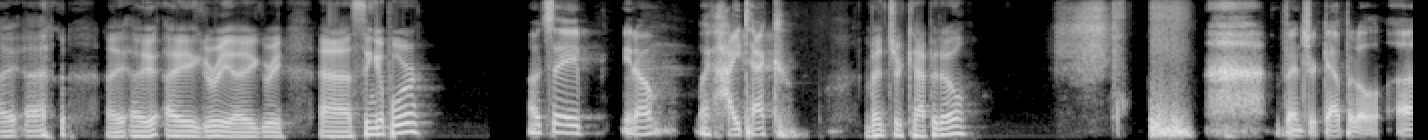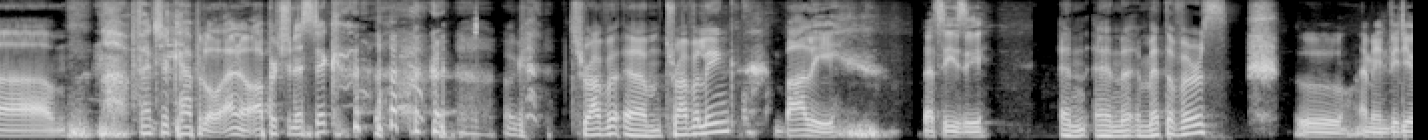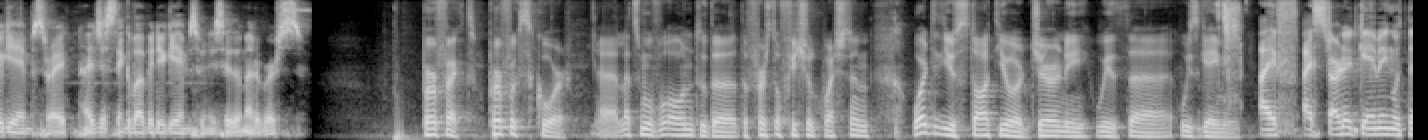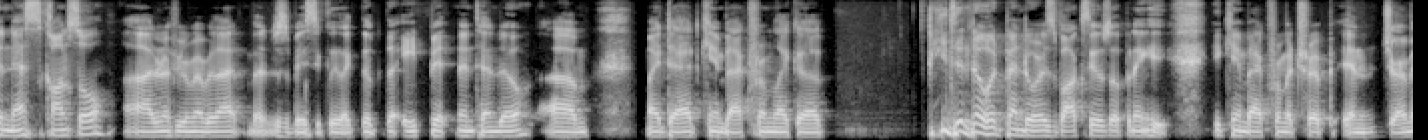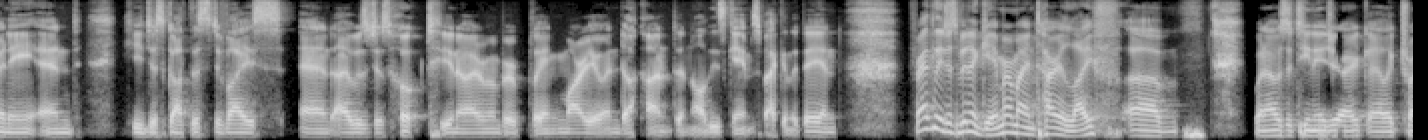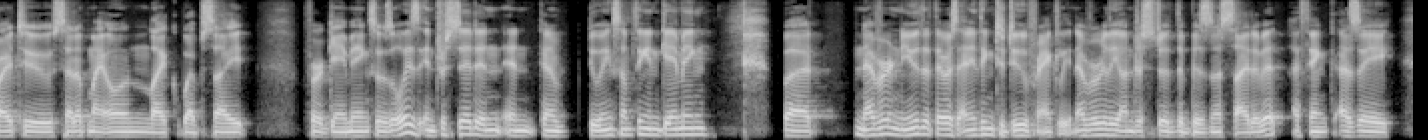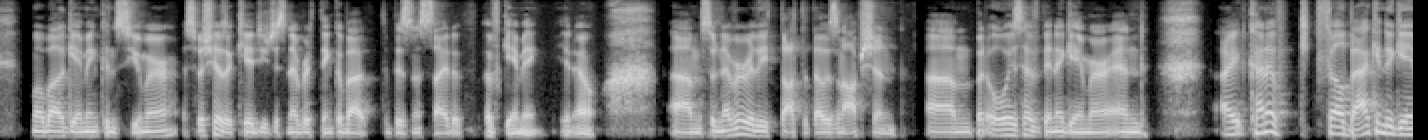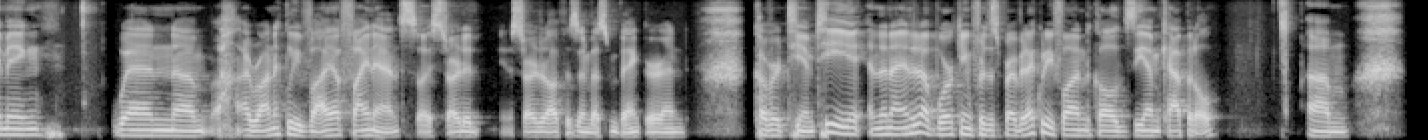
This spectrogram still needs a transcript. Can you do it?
I, uh, I, I I agree. I agree. Uh, Singapore. I would say you know like high tech, venture capital. venture capital. Um, venture capital. I don't know. Opportunistic. okay. Travel, um, traveling. Bali. That's easy. And and metaverse. Ooh, I mean, video games, right? I just think about video games when you say the metaverse. Perfect. Perfect score. Uh, let's move on to the, the first official question. Where did you start your journey with uh, with gaming? I, I started gaming with the NES console. Uh, I don't know if you remember that, but it was basically like the the eight bit Nintendo. Um, my dad came back from like a he didn't know what Pandora's box he was opening. He he came back from a trip in Germany and he just got this device and I was just hooked. You know, I remember playing Mario and Duck Hunt and all these games back in the day and frankly just been a gamer my entire life. Um, when I was a teenager, I, I like tried to set up my own like website for gaming. So I was always interested in in kind of doing something in gaming, but never knew that there was anything to do, frankly. Never really understood the business side of it. I think as a mobile gaming consumer, especially as a kid, you just never think about the business side of, of gaming, you know? Um, so never really thought that that was an option, um, but always have been a gamer. And I kind of fell back into gaming when, um, ironically, via finance. So I started you know, started off as an investment banker and covered TMT, and then I ended up working for this private equity fund called ZM Capital, um,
